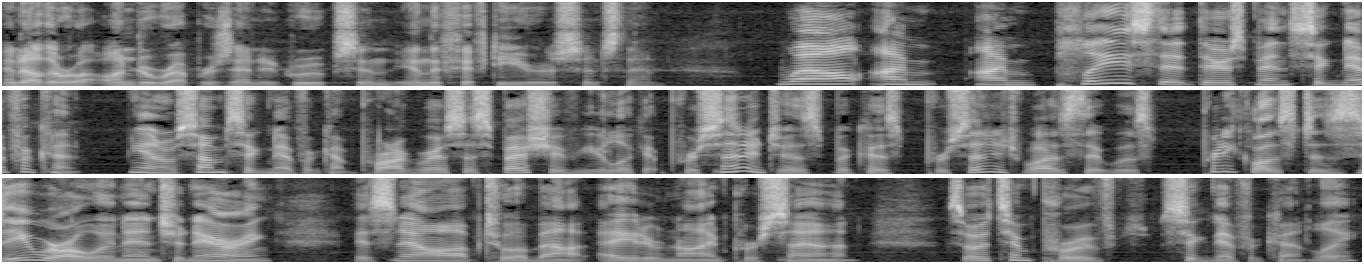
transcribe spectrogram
and other underrepresented groups in, in the 50 years since then? Well, I'm I'm pleased that there's been significant, you know, some significant progress, especially if you look at percentages, because percentage-wise, it was pretty close to zero in engineering. It's now up to about eight or nine percent, so it's improved significantly.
